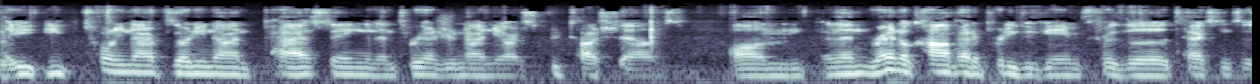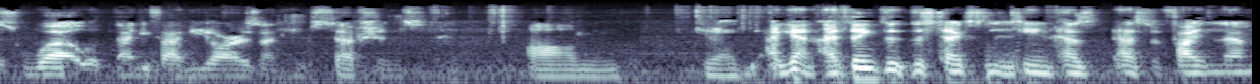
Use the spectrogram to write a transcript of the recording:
he, 29 for 39 passing and then 309 yards, two touchdowns. Um, and then Randall Cobb had a pretty good game for the Texans as well with 95 yards on receptions. Um, you know, again, I think that this Texans team has has some fight in them.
